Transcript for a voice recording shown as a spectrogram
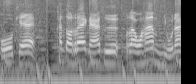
โอเค ขั้นตอนแรกนะคือเราห้ามหิวนะ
